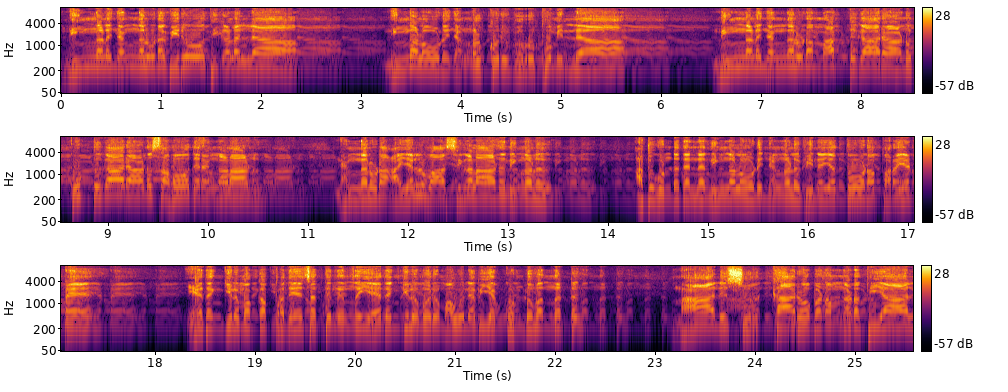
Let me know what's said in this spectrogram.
നിങ്ങൾ ഞങ്ങളുടെ വിരോധികളല്ല. നിങ്ങളോട് ഞങ്ങൾക്കൊരു വെറുപ്പുമില്ല. നിങ്ങൾ ഞങ്ങളുടെ നാട്ടുകാരാണ് കൂട്ടുകാരാണ് സഹോദരങ്ങളാണ്. ഞങ്ങളുടെ അയൽവാസികളാണ് നിങ്ങൾ അതുകൊണ്ട് തന്നെ നിങ്ങളോട് ഞങ്ങൾ വിനയത്തോടെ പറയട്ടെ. ഏതെങ്കിലുമൊക്കെ പ്രദേശത്ത് നിന്ന് ഏതെങ്കിലും ഒരു മൗലവിയെ കൊണ്ടുവന്നിട്ട് നാല് ശുർക്കാരോപണം നടത്തിയാൽ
